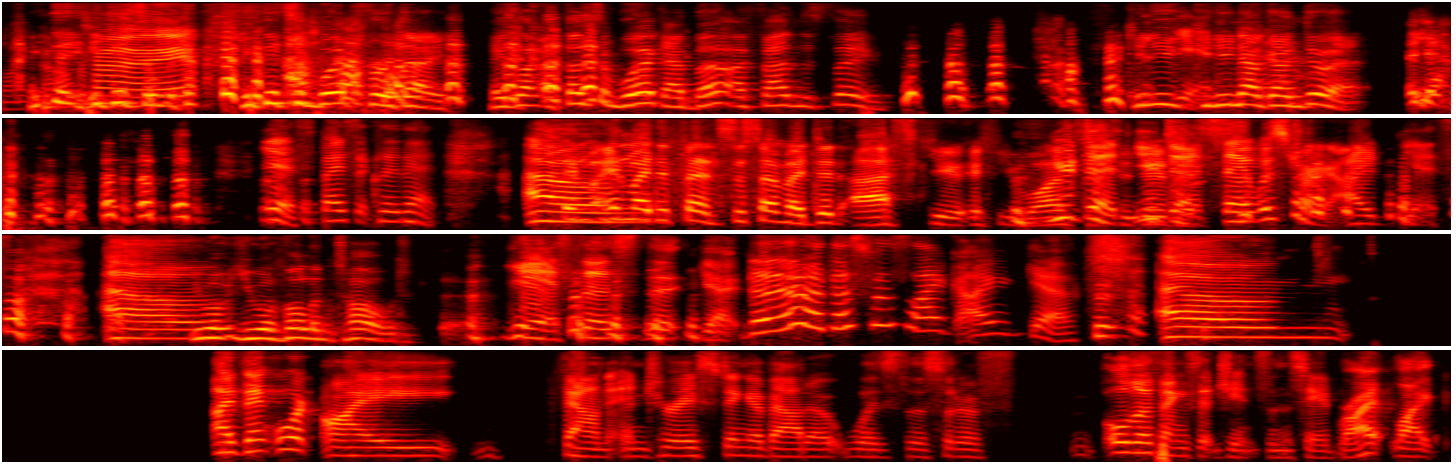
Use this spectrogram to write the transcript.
Like, okay. he, did some, he, did some, work for a day. He's like i've done some work amber i found this thing. Can you yeah. can you now go and do it? Yeah. Yes basically that. Um, in, my, in, my, um, defense this time i did ask you if you wanted you did to you did. this. that was true. I yes. Um, you, were, you were voluntold. yes this the, yeah. No, no no this was like i yeah. Um i think what i found interesting about it was the sort of all the things that Jensen said, right? Like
